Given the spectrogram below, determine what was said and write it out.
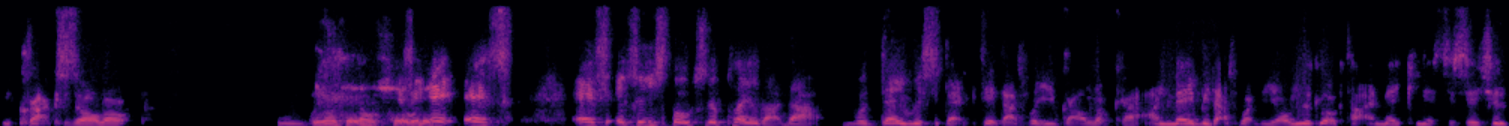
he cracks us all up. He don't take no shit? If, if if if he spoke to the player like that, would they respect it? That's what you've got to look at, and maybe that's what the owners looked at in making this decision.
